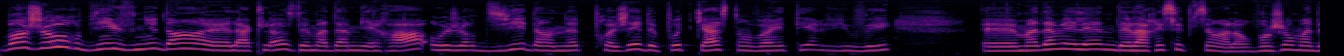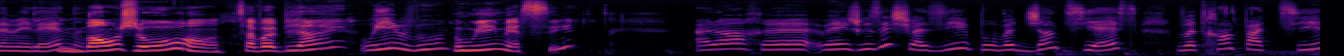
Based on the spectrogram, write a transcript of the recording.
Bonjour, bienvenue dans euh, la classe de Madame Mira. Aujourd'hui, dans notre projet de podcast, on va interviewer euh, Madame Hélène de la réception. Alors, bonjour Madame Hélène. Bonjour, ça va bien? Oui, vous? Oui, merci. Alors, euh, ben, je vous ai choisi pour votre gentillesse, votre empathie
